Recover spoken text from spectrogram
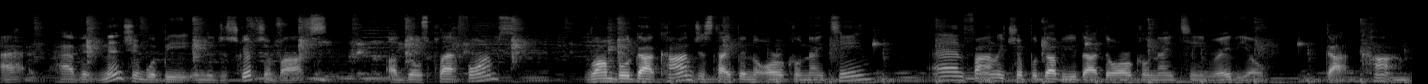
I haven't mentioned would be in the description box of those platforms. Rumble.com, just type in the Oracle 19. And finally, www.theoracle19radio.com.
